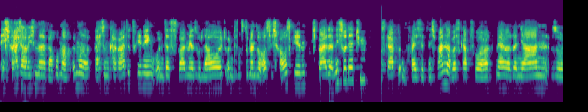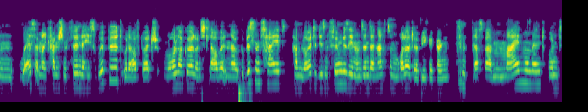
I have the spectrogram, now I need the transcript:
ich war, glaube ich, mal, warum auch immer, bei so einem Karate-Training und das war mir so laut und musste man so aus sich rausgehen. Ich war da nicht so der Typ. Es gab, ich weiß jetzt nicht wann, aber es gab vor mehreren Jahren so einen US-amerikanischen Film, der hieß Whip It oder auf Deutsch Roller Girl. Und ich glaube, in einer gewissen Zeit haben Leute diesen Film gesehen und sind danach zum Roller Derby gegangen. Das war mein Moment. Und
